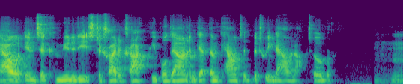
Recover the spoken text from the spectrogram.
out into communities to try to track people down and get them counted between now and October. Mm-hmm.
